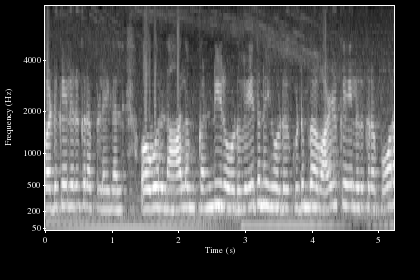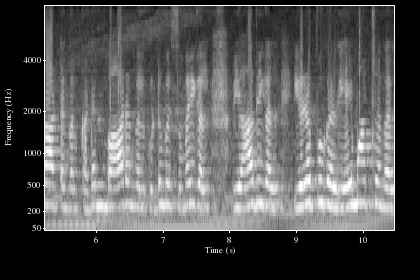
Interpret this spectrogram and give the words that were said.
படுக்கையில் இருக்கிற பிள்ளைகள் ஒவ்வொரு நாளும் கண்ணீரோடு வேதனையோடு குடும்ப வாழ்க்கையில் இருக்கிற போராட்டங்கள் கடன் பாரங்கள் குடும்ப சுமைகள் வியாதிகள் இழப்புகள் ஏமாற்றங்கள்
